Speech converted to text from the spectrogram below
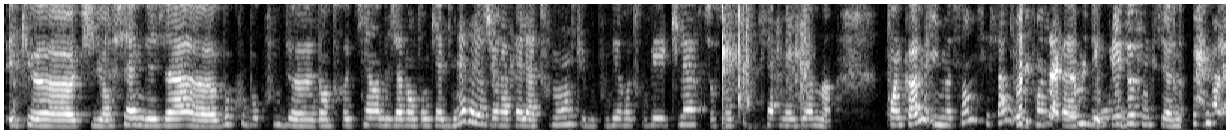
et que tu enchaînes déjà beaucoup, beaucoup d'entretiens déjà dans ton cabinet. D'ailleurs, je rappelle à tout le monde que vous pouvez retrouver Claire sur son site clairemedium.com, il me semble, c'est ça? Oui, Où les deux fonctionnent. Voilà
